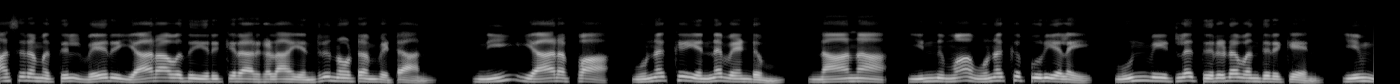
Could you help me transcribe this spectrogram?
ஆசிரமத்தில் வேறு யாராவது இருக்கிறார்களா என்று நோட்டம் விட்டான். நீ யாரப்பா உனக்கு என்ன வேண்டும். நானா இன்னுமா உனக்கு புரியலை. உன் வீட்ல திருட வந்திருக்கேன். இம்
